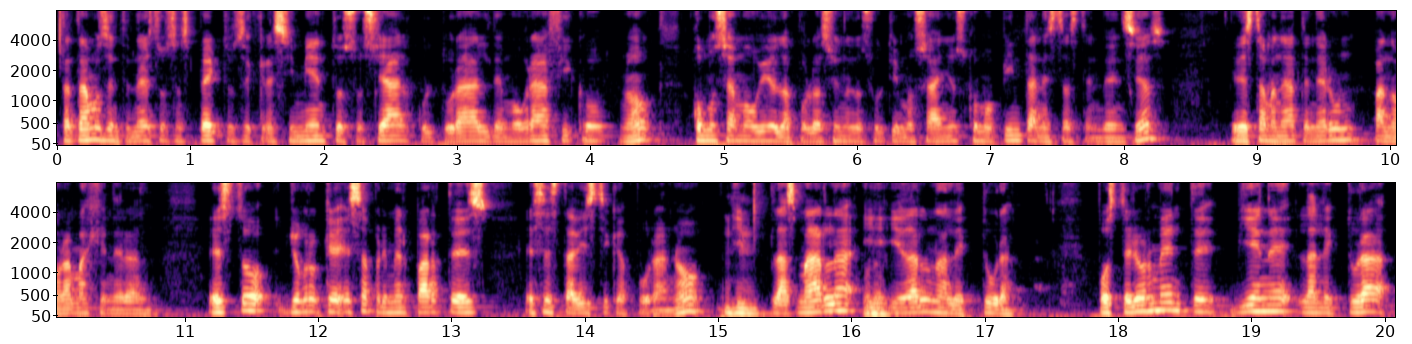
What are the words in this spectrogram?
tratamos de entender estos aspectos de crecimiento social, cultural, demográfico, ¿no? Cómo se ha movido la población en los últimos años, cómo pintan estas tendencias y de esta manera tener un panorama general. Esto, yo creo que esa primera parte es, es estadística pura, ¿no? Y plasmarla y, y darle una lectura. Posteriormente viene la lectura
